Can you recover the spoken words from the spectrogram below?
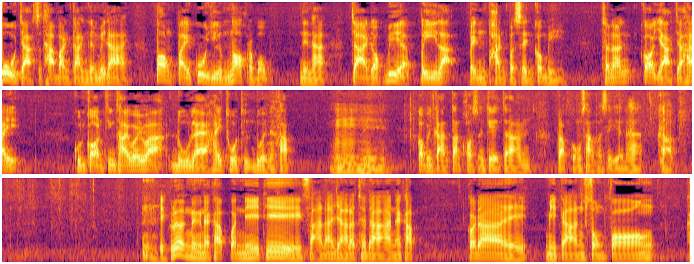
กู้จากสถาบันการเงินไม่ได้ ต้องไปกู้ยืมนอกระบบเนี่ยนะฮะจ่ายดอกเบี้ยปีละเป็นพันเปอร์เซ็นต์ก็มี ฉะนั้นก็อยากจะให้คุณกรณ์ทิ้งท้ายไว้ว่า ดูแลให้ทั่วถึงด้วยนะครับอืมนี่ก็เป็นการตั้งข้อสังเกตการปรับโครงสร้างภาษีนะฮะครับ อีกเรื่องหนึ่งนะครับ วันนี้ที่ศาลอาญารัชดานะครับ ก็ได้มีการส่งฟ้อง ค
